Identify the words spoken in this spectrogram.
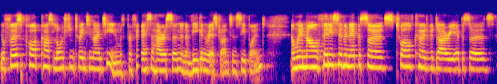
Your first podcast launched in 2019 with Professor Harrison in a vegan restaurant in Sea Point. And we're now 37 episodes, 12 COVID Diary episodes,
